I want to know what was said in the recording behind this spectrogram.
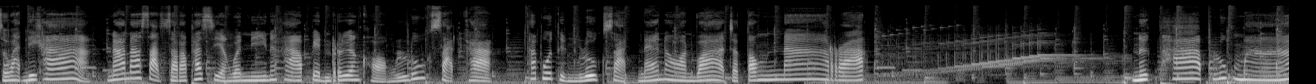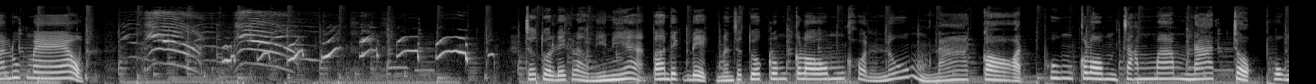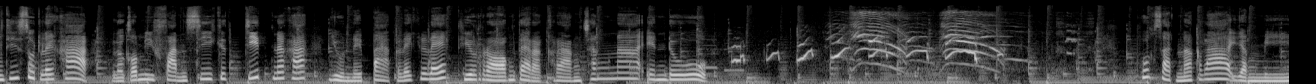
สวัสดีค่ะ หน้าหน้าสัตว์สารพัดเสียงวันนี้นะคะ เป็นเรื่องของลูกสัตว์ค่ะ ถ้าพูดถึงลูกสัตว์แน่นอนว่าจะต้องน่ารัก นึกภาพลูกหมา ลูกแมว เจ้าตัวเล็กเหล่านี้เนี่ยตอนเด็กๆ มันจะตัวกลมๆ ขนนุ่ม หน้ากอด พุงกลมจำมั่มหน้าจกพุงที่สุดเลยค่ะ แล้วก็มีฟันซี่กระจิตนะคะ อยู่ในปากเล็กๆ ที่ร้องแต่ละครั้งช่างหน้าเอ็นดูพวกสัตว์นักล่าอย่างหมี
